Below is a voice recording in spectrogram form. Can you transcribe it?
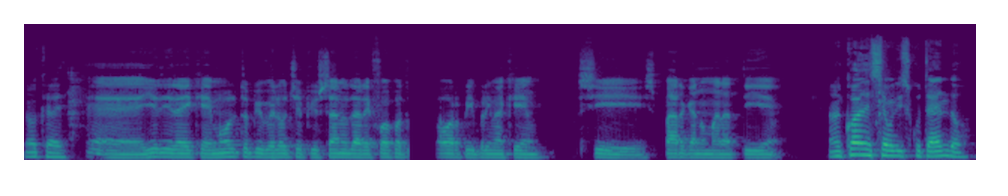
Ok. Eh, io direi che è molto più veloce e più sano dare fuoco a tutti i corpi prima che si spargano malattie. Ancora ne stiamo discutendo?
